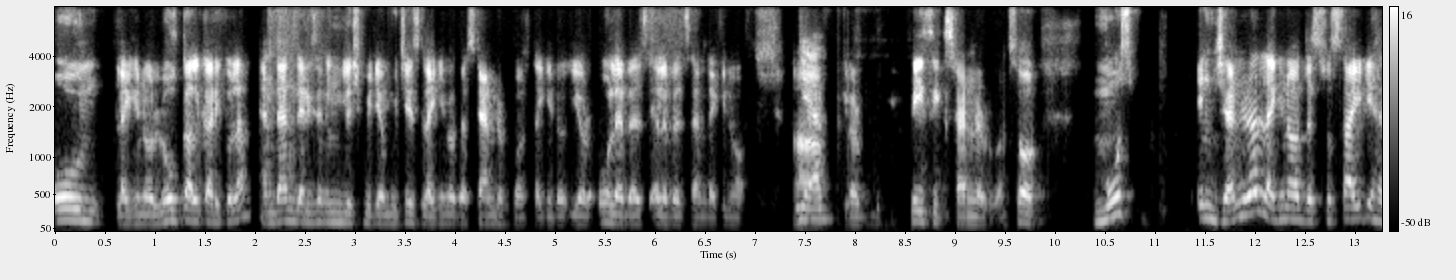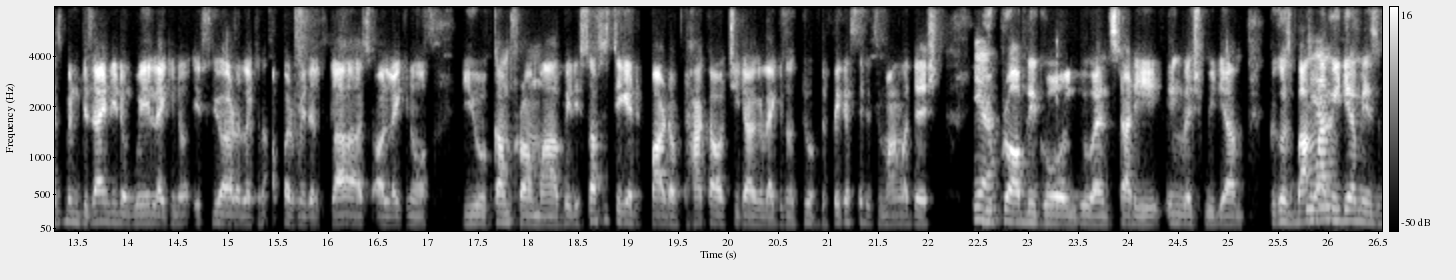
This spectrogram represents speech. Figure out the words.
own like you know local curriculum and then there is an english medium which is like you know the standard one like you know your o levels a levels and like you know uh, yeah. your basic standard one so most in general like you know the society has been designed in a way like you know if you are like an upper middle class or like you know you come from a very sophisticated part of Dhaka or Chittagong, like you know two of the biggest cities in Bangladesh, yeah. you probably go into and study English medium because Bangla yeah. medium is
